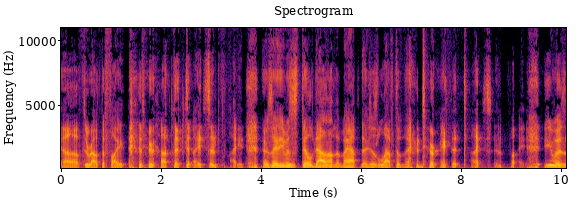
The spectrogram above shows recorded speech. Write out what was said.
uh, throughout the fight, throughout the Tyson fight. They're saying he was still down on the map. They just left him there during the Tyson fight. He was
